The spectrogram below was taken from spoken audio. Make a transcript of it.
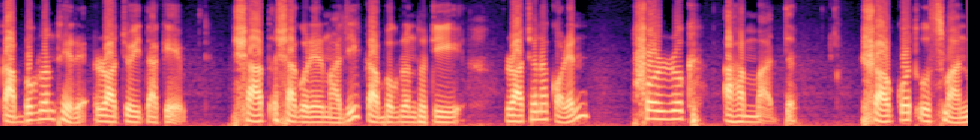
কাব্যগ্রন্থের রচয়িতাকে। সাত সাগরের মাঝি কাব্যগ্রন্থটি রচনা করেন ফররুখ আহম্মদ। শওকত ওসমান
